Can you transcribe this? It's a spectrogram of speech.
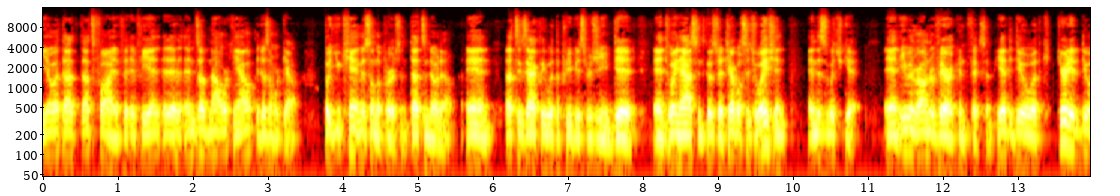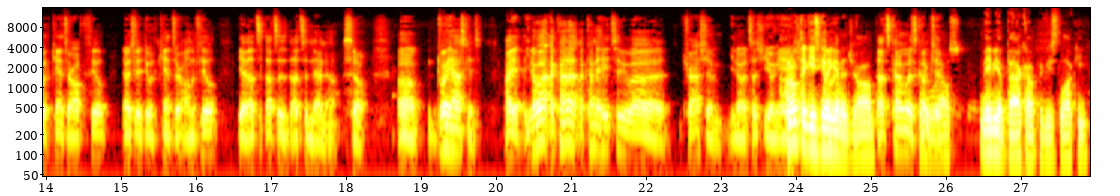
You know what? That that's fine. If if he it ends up not working out, it doesn't work out. But you can't miss on the person. That's a no no. And that's exactly what the previous regime did. And Dwayne Haskins goes to a terrible situation, and this is what you get. And even Ron Rivera couldn't fix him. He had to deal with he already had to deal with cancer off the field. Now he's got to deal with cancer on the field. Yeah, that's that's a that's a no no. So, um, Dwayne Haskins. I you know what? I kind of I kind of hate to uh, trash him. You know, at such a young age. I don't think he's going to get a job That's kind of what it's come to. else. Maybe a backup if he's lucky.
